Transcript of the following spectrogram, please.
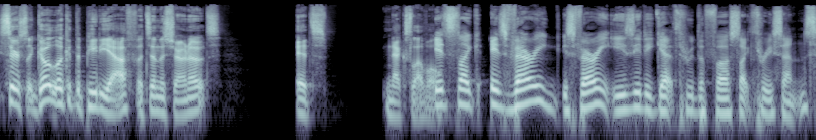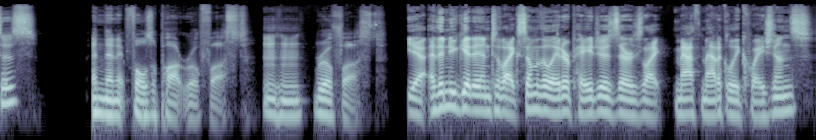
seriously, go look at the PDF. It's in the show notes. It's next level. It's like it's very it's very easy to get through the first like three sentences, and then it falls apart real fast, hmm real fast. Yeah, and then you get into like some of the later pages. There's like mathematical equations.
